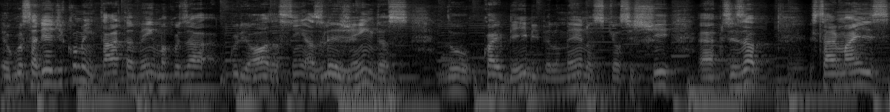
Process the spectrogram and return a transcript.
eu gostaria de comentar também uma coisa curiosa, assim, as legendas do Cry Baby, pelo menos, que eu assisti, é, precisa estar mais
